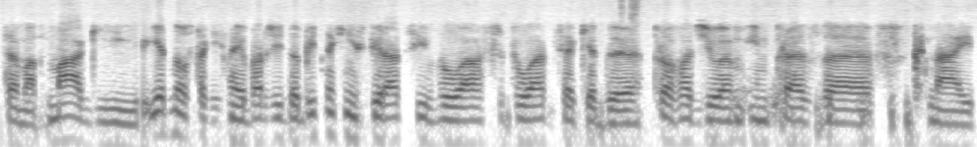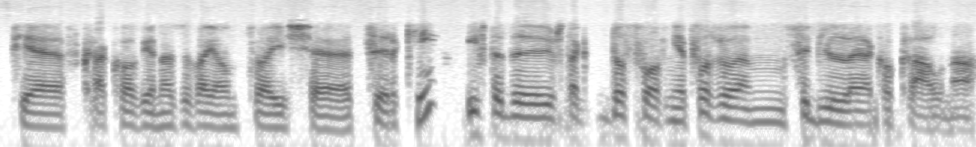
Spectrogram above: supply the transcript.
temat magii. Jedną z takich najbardziej dobitnych inspiracji była sytuacja, kiedy prowadziłem imprezę w knajpie w Krakowie nazywającej się Cyrki i wtedy już tak dosłownie tworzyłem Sybillę jako klauna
